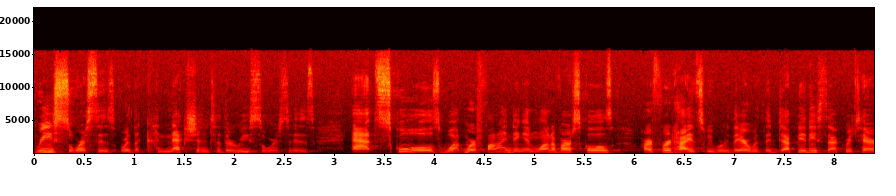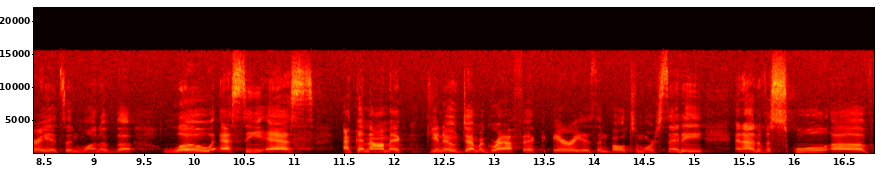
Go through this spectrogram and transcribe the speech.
resources or the connection to the resources at schools, what we're finding in one of our schools, Harford Heights, we were there with the deputy secretary. It's in one of the low SES economic, you know, demographic areas in Baltimore City. And out of a school of,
